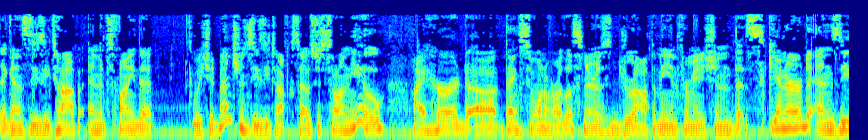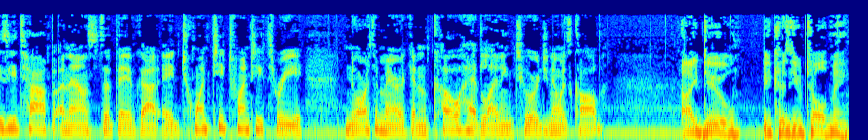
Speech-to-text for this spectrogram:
against ZZ Top, and it's funny that we should mention ZZ Top because I was just telling you, I heard, uh, thanks to one of our listeners dropping the information, that Skynyrd and ZZ Top announced that they've got a 2023 North American co-headlining tour. Do you know what it's called? I do because you told me.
